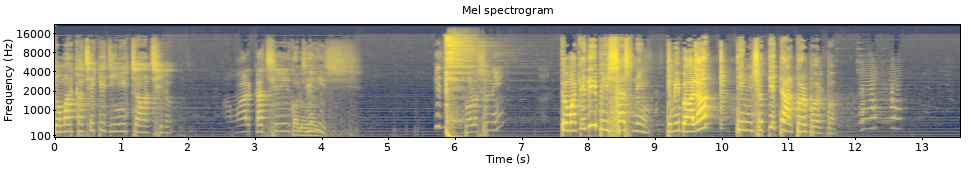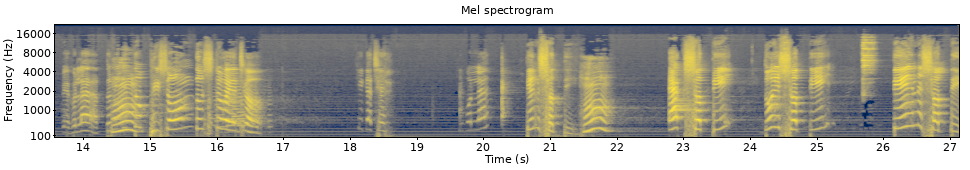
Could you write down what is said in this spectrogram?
তোমার কাছে একটি জিনিস চাওয়ার ছিল? আমার কাছে জিনিস। কি জিনিস? বলো শুনি। তোমাকে দিয়ে বিশ্বাস নেই। তুমি বলো তিন সত্যি তারপর বলব। বেহুলা তুমি। কিন্তু ভীষণ দুষ্ট হয়েছ। ঠিক আছে। বললে? তিন সত্যি হুম। এক সত্যি দুই সত্যি তিন সত্যি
